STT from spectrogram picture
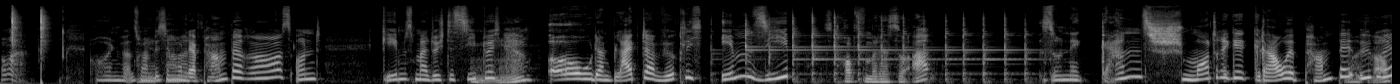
Guck mal. Holen wir uns mal ein bisschen von der mal. Pampe raus und geben es mal durch das Sieb durch. Oh, dann bleibt da wirklich im Sieb Jetzt tropfen wir das so ab. so eine ganz schmoddrige graue Pampe Mal übrig.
